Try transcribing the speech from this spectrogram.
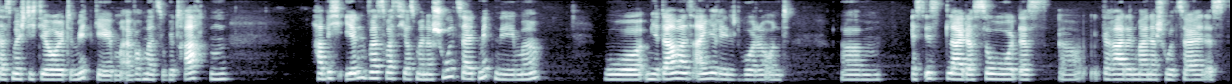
das möchte ich dir heute mitgeben, einfach mal zu betrachten, habe ich irgendwas, was ich aus meiner Schulzeit mitnehme, wo mir damals eingeredet wurde. Und ähm, es ist leider so, dass äh, gerade in meiner Schulzeit es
